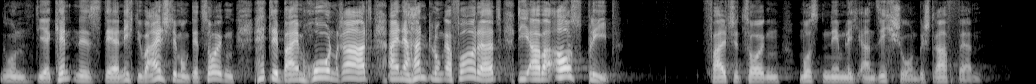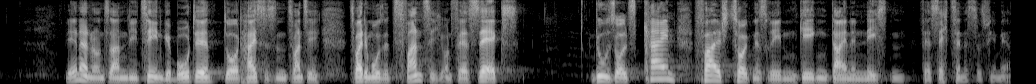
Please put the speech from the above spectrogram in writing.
Nun, die Erkenntnis der Nichtübereinstimmung der Zeugen hätte beim Hohen Rat eine Handlung erfordert, die aber ausblieb. Falsche Zeugen mussten nämlich an sich schon bestraft werden. Wir erinnern uns an die zehn Gebote. Dort heißt es in 20, 2. Mose 20 und Vers 6, du sollst kein Falschzeugnis reden gegen deinen Nächsten. Vers 16 ist das vielmehr.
